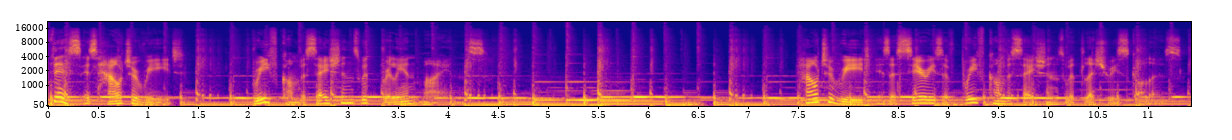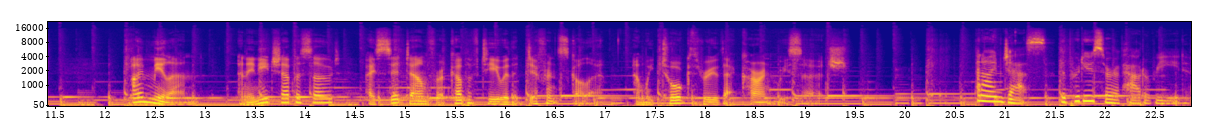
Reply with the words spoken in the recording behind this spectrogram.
This is How to Read Brief Conversations with Brilliant Minds. How to Read is a series of brief conversations with literary scholars. I'm Milan, and in each episode, I sit down for a cup of tea with a different scholar and we talk through their current research. And I'm Jess, the producer of How to Read.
